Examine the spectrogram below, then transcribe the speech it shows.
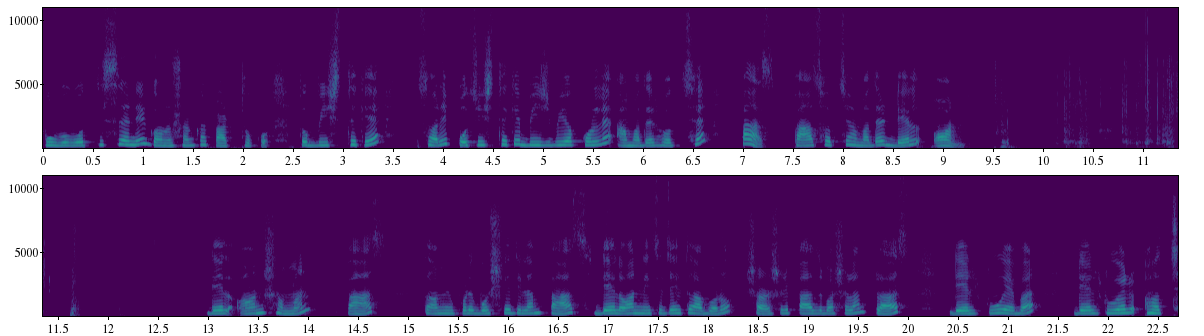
পূর্ববর্তী শ্রেণির গণসংখ্যার পার্থক্য। তো বিশ থেকে, সরি, পঁচিশ থেকে বিশ বিয়োগ করলে আমাদের হচ্ছে পাঁচ। পাঁচ হচ্ছে আমাদের ডেল অন। ডেল অন সমান পাঁচ। তো আমি উপরে বসিয়ে দিলাম পাঁচ। ডেল ওয়ান নিচে যেহেতু আবারও সরাসরি পাঁচ বসালাম প্লাস ডেল টু এবার। ডেল টু এর হচ্ছে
